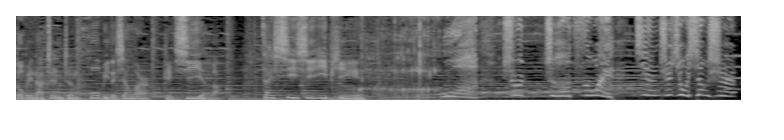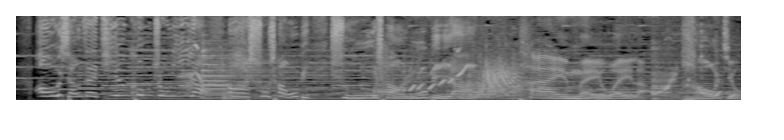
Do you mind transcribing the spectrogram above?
都被那阵阵扑鼻的香味儿给吸引了。再细细一品。哇，这这滋味简直就像是翱翔在天空中一样啊，舒畅无比，舒畅无比呀！太美味了，好酒，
